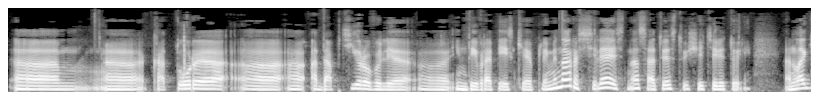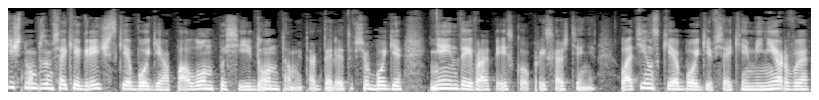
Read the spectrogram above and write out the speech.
которые э, адаптировали э, индоевропейские племена, расселяясь на соответствующие территории. Аналогичным образом всякие греческие боги, Аполлон, Посейдон там, и так далее, это все боги не индоевропейского происхождения. Латинские боги, всякие Минервы,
